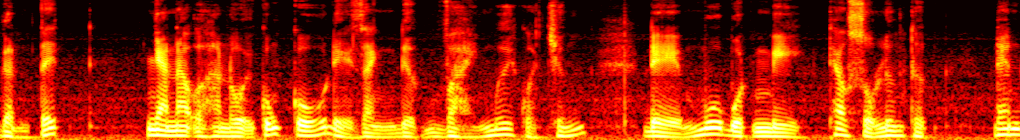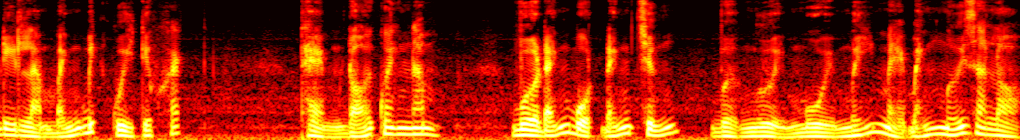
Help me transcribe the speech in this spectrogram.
Gần Tết, nhà nào ở Hà Nội cũng cố để dành được vài mươi quả trứng để mua bột mì theo sổ lương thực, đem đi làm bánh bích quy tiếp khách. Thèm đói quanh năm, vừa đánh bột đánh trứng, vừa ngửi mùi mấy mẻ bánh mới ra lò,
